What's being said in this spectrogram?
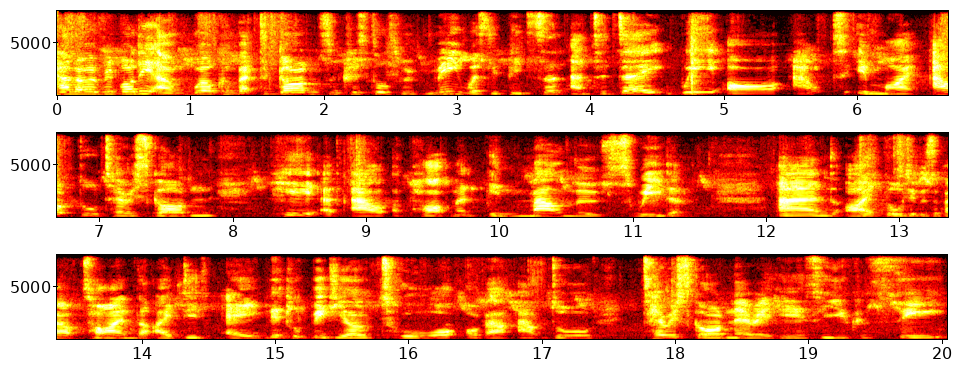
Hello everybody and welcome back to Gardens and Crystals with me Wesley Peterson and today we are out in my outdoor terrace garden here at our apartment in Malmö, Sweden. And I thought it was about time that I did a little video tour of our outdoor terrace garden area here so you can see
